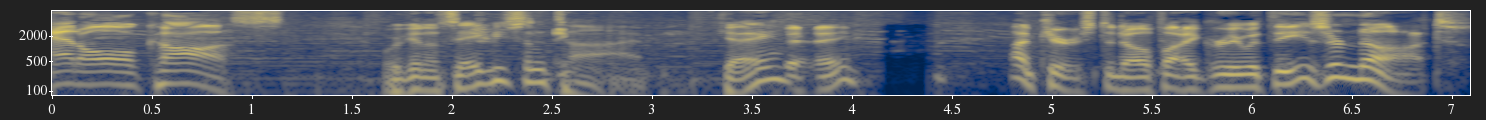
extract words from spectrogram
at all costs. We're going to save you some time. Okay? okay. I'm curious to know if I agree with these or not.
